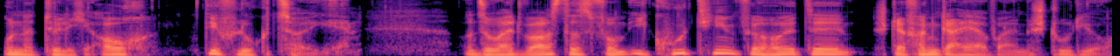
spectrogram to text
und natürlich auch die Flugzeuge. Und soweit war es das vom IQ-Team für heute. Stefan Geier war im Studio.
